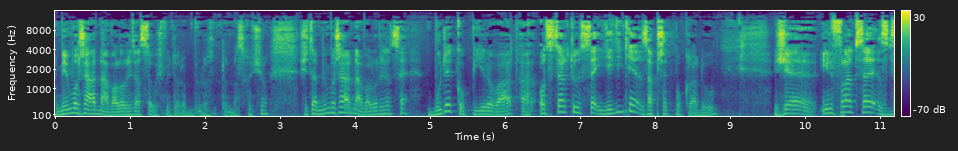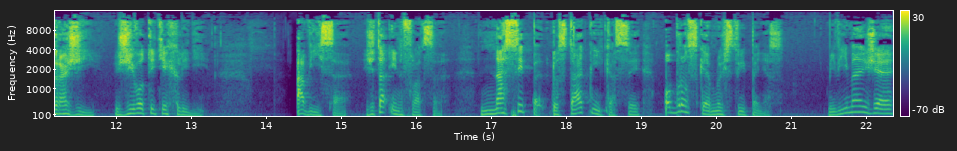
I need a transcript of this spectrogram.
mimořádná valorizace, už mi to, do, do, do naskočilo, že ta mimořádná valorizace bude kopírovat a odstartuje se jedině za předpokladu, že inflace zdraží životy těch lidí. A ví se, že ta inflace nasype do státní kasy obrovské množství peněz. My víme, že e,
